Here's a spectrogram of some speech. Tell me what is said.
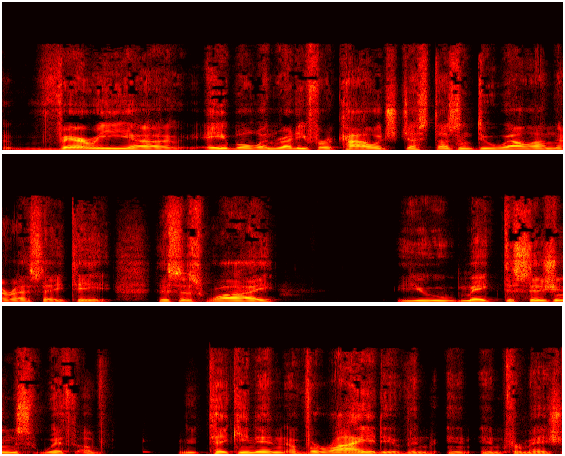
very uh, able and ready for college just doesn't do well on their SAT. This is why you make decisions with a, taking in a variety of in, in information.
